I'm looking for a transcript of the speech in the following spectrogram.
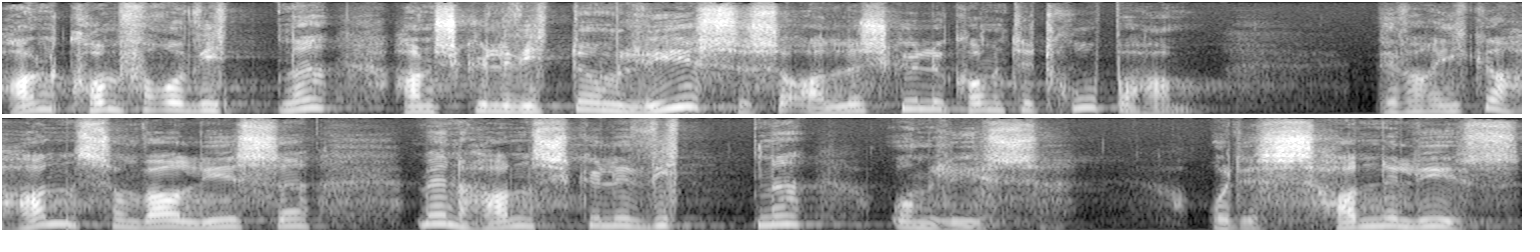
Han kom for å vitne. Han skulle vitne om lyset, så alle skulle komme til tro på ham. Det var ikke han som var lyset, men han skulle vitne om lyset. Og det sanne lys,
